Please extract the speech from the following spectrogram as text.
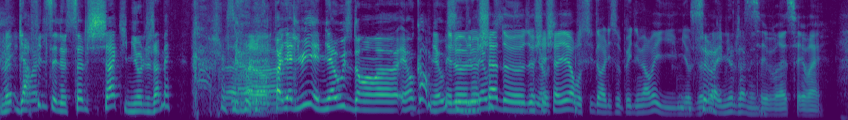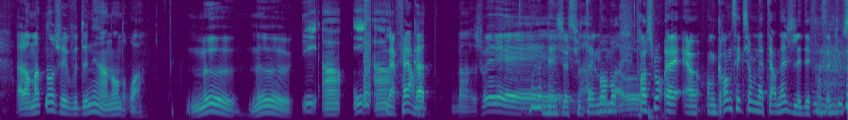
Mais Garfield, c'est le seul chat qui miaule jamais. Enfin, il y a lui et Miaouz dans. euh, Et encore, Miaouz. Et le, dit le Miaouz. chat de, de C'est. Cheshire aussi dans Alice au Pays des Merveilles, il miaule C'est jamais. vrai, il miaule jamais. c'est vrai, c'est vrai. Alors maintenant, je vais vous donner un endroit. Me, me, i un, i un. La ferme. Quatre. Ben joué. Mais je suis Bravo, tellement bon. bravo. Franchement, eh, euh, en grande section maternelle, je les défonçais tous.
